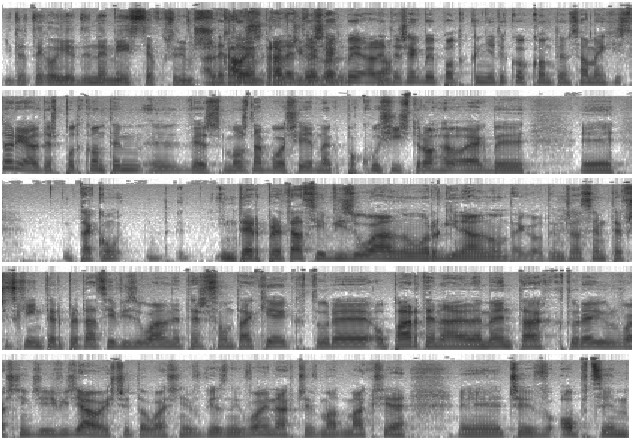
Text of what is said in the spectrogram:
i dlatego jedyne miejsce, w którym Ale szukałem też, ale prawdziwego... też jakby, ale no. też jakby pod, nie tylko kątem samej historii, ale też pod kątem, y, wiesz, można było się jednak pokusić trochę o jakby y, taką interpretację wizualną, oryginalną tego. Tymczasem te wszystkie interpretacje wizualne też są takie, które oparte na elementach, które już właśnie gdzieś widziałeś, czy to właśnie w Gwiezdnych Wojnach, czy w Mad Maxie, y, czy w Obcym,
